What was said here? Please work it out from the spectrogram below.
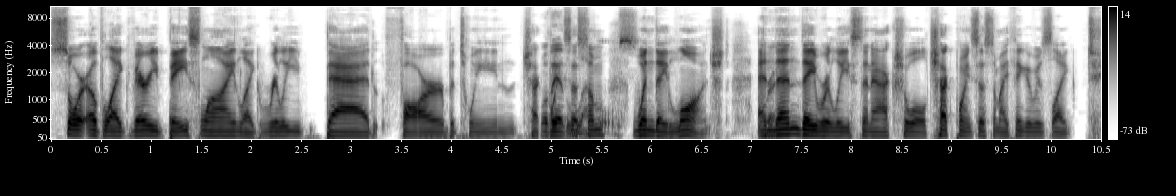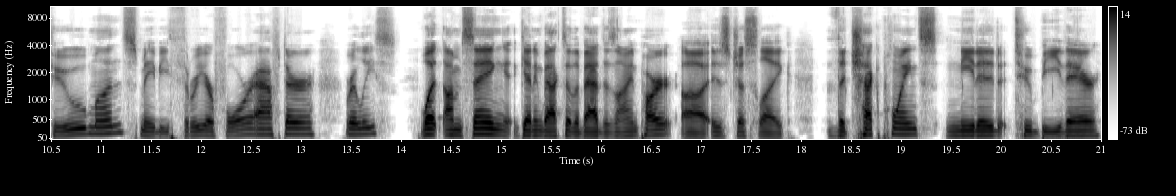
sort of like very baseline like really bad far between checkpoint Well, system levels. when they launched. And Right. then they released an actual checkpoint system. I think it was like two months maybe three or four after release. What i'm saying getting back to the bad design part uh, is just like the checkpoints needed to be there.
